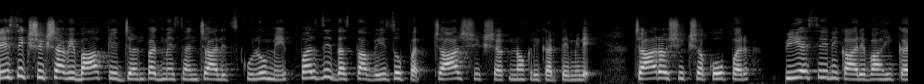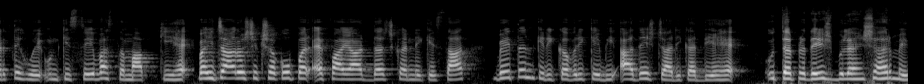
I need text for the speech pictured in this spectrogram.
बेसिक शिक्षा विभाग के जनपद में संचालित स्कूलों में फर्जी दस्तावेजों पर चार शिक्षक नौकरी करते मिले। चारों शिक्षकों पर पीएसए ने कार्यवाही करते हुए उनकी सेवा समाप्त की है। वही चारों शिक्षकों पर एफआईआर दर्ज करने के साथ वेतन की रिकवरी के भी आदेश जारी कर दिए हैं। उत्तर प्रदेश बुलंदशहर में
